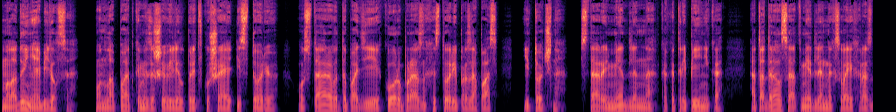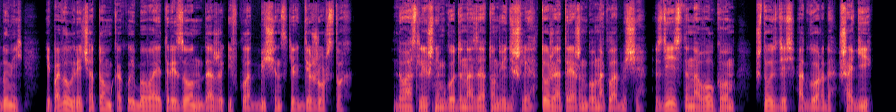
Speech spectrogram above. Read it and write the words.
Молодой не обиделся. Он лопатками зашевелил, предвкушая историю. У старого-то поди короб разных историй про запас. И точно, Старый медленно, как от репейника, отодрался от медленных своих раздумий и повел речь о том, какой бывает резон даже и в кладбищенских дежурствах. Два с лишним года назад он, видишь ли, тоже отряжен был на кладбище. Здесь-то на Волковом, что здесь от города? Шаги.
